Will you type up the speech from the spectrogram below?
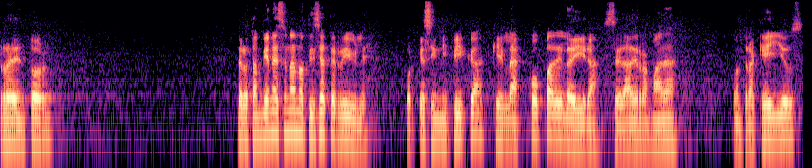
Redentor. Pero también es una noticia terrible, porque significa que la copa de la ira será derramada contra aquellos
